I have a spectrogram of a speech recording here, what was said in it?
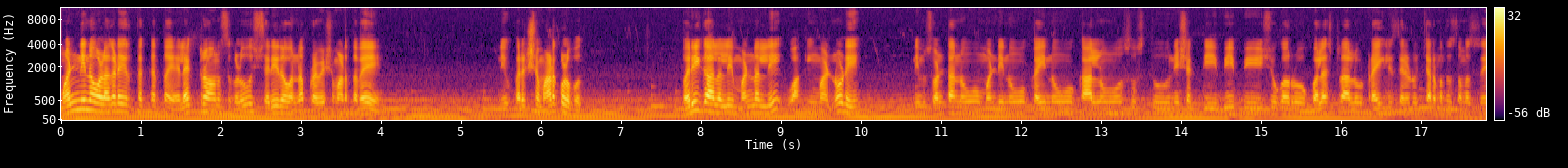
ಮಣ್ಣಿನ ಒಳಗಡೆ ಇರತಕ್ಕಂಥ ಎಲೆಕ್ಟ್ರಾನ್ಸ್ಗಳು ಶರೀರವನ್ನ ಪ್ರವೇಶ ಮಾಡ್ತವೆ. ನೀವು ಪರೀಕ್ಷೆ ಮಾಡ್ಕೊಳ್ಬೋದು. ಬರಿಗಾಲಲ್ಲಿ ಮಣ್ಣಲ್ಲಿ ವಾಕಿಂಗ್ ಮಾಡಿ ನೋಡಿ ನಿಮ್ಮ ಸೊಂಟ ನೋವು, ಮಂಡಿ ನೋವು, ಕೈ ನೋವು, ಕಾಲು ನೋವು, ಸುಸ್ತು, ನಿಶಕ್ತಿ, B P, sugar, cholesterol triglyceride ಚರ್ಮದ ಸಮಸ್ಯೆ,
